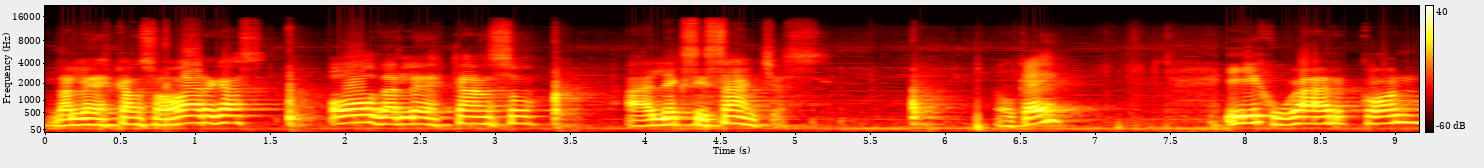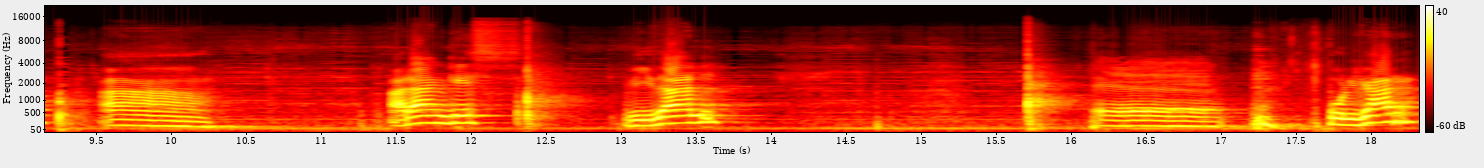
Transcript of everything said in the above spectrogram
Darle descanso a Vargas o darle descanso a Alexis Sánchez. ¿ok? Y jugar con uh, Arangues, Vidal, eh, Pulgar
